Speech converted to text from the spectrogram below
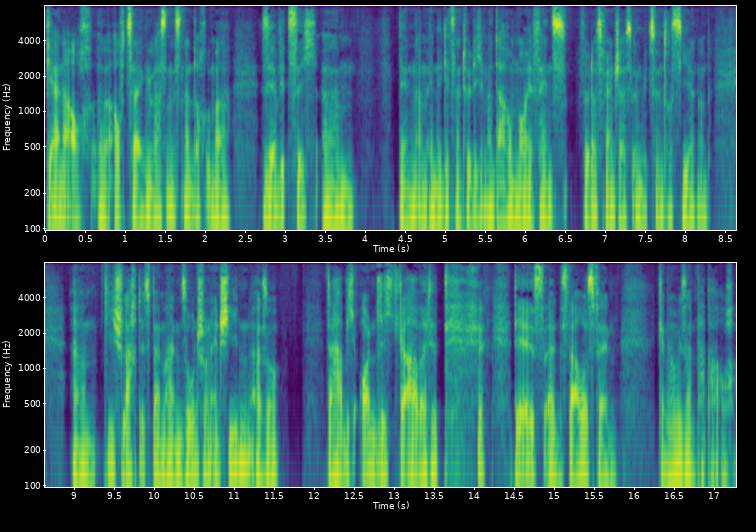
gerne auch äh, aufzeigen lassen, ist dann doch immer sehr witzig. Ähm, denn am Ende geht es natürlich immer darum, neue Fans für das Franchise irgendwie zu interessieren. Und ähm, die Schlacht ist bei meinem Sohn schon entschieden. Also da habe ich ordentlich gearbeitet. Der ist ein Star Wars-Fan. Genau wie sein Papa auch.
